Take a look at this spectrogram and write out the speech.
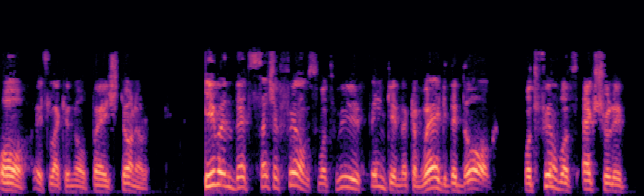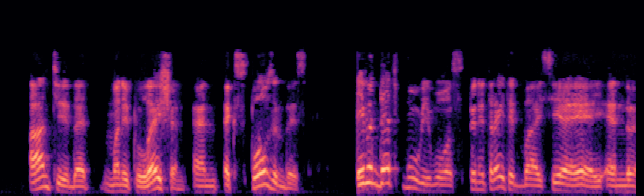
oh, it's like, you know, page turner. Even that such a films, what we thinking, like a wag the dog, what film was actually anti that manipulation and exposing this. Even that movie was penetrated by CIA and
